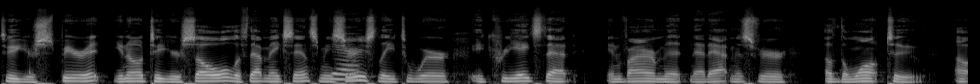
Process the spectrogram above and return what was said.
to your spirit, you know, to your soul, if that makes sense. I mean, yeah. seriously, to where it creates that environment and that atmosphere of the want to. I,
